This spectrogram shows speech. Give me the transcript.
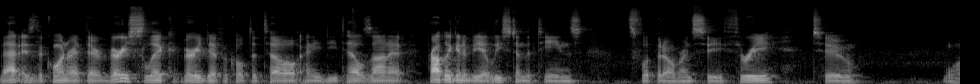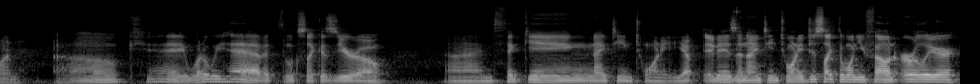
That is the coin right there. Very slick, very difficult to tell any details on it. Probably going to be at least in the teens. Let's flip it over and see. Three, two, one. Okay, what do we have? It looks like a zero. I'm thinking 1920. Yep, it is a 1920, just like the one you found earlier.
